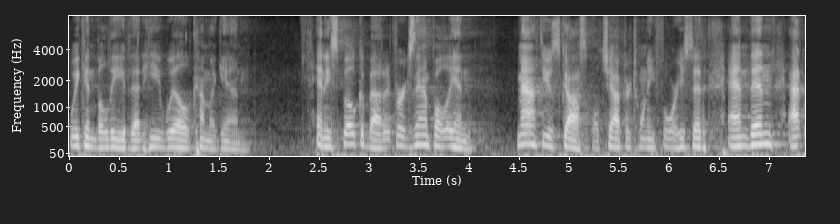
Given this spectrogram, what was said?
we can believe that he will come again. And he spoke about it, for example, in Matthew's Gospel, chapter 24. He said, And then at,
